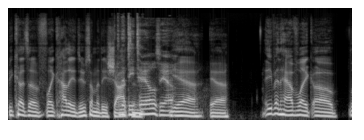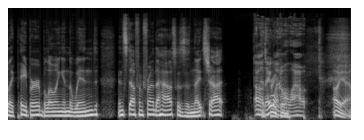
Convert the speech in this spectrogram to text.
because of like how they do some of these The shots. and- details, yeah. Yeah, yeah. They even have like uh like paper blowing in the wind and stuff in front of the house because it's a night shot. Oh, That's they went cool. all out. Oh yeah.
